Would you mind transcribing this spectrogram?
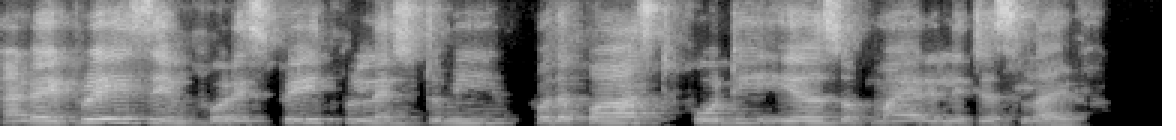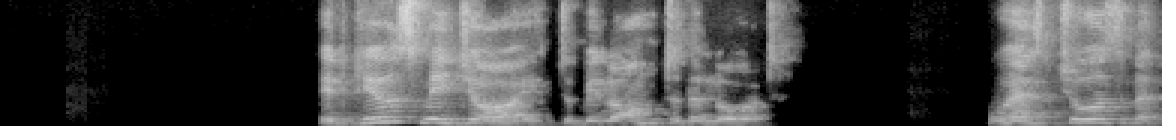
And I praise Him for His faithfulness to me for the past 40 years of my religious life. It gives me joy to belong to the Lord, who has chosen,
